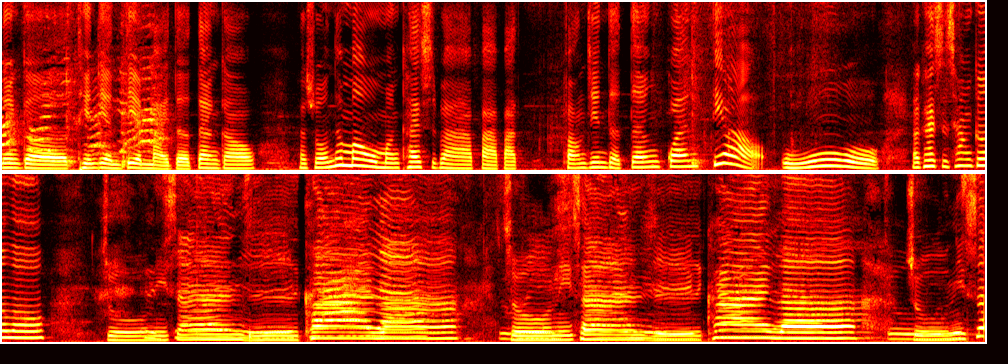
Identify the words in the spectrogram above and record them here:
那个甜点店买的蛋糕，她说：“那么我们开始吧，爸爸。”房间的灯关掉，哦，要开始唱歌喽！祝你生日快乐，祝你生日快乐，祝你生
